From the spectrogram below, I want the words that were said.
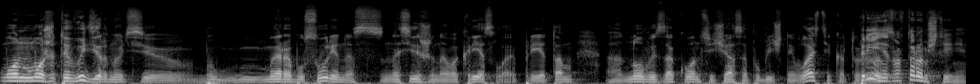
он может и выдернуть э, мэра Бусурина с насиженного кресла. При этом э, новый закон сейчас о публичной власти, который... Принят во втором чтении.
